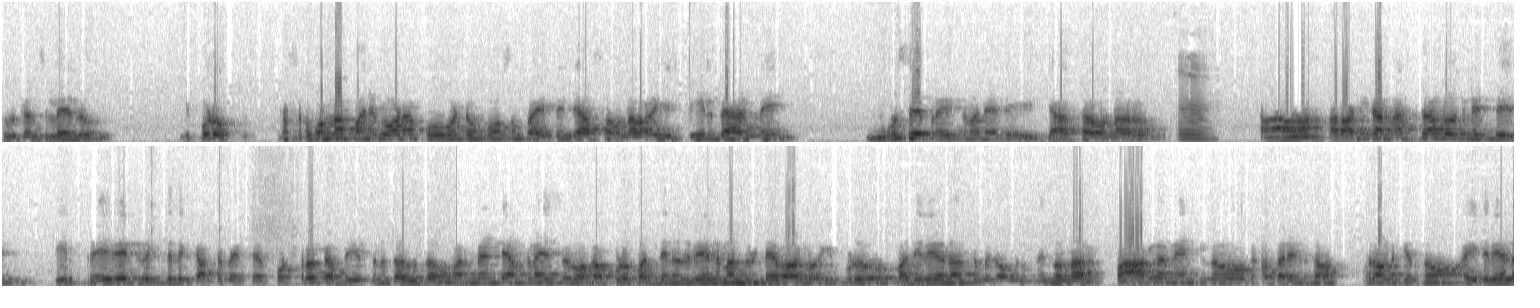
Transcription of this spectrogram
చూపించలేదు. ఇప్పుడు ఉన్న పని కూడా పోగొట్టడం కోసం ప్రయత్నం చేస్తా ఉన్నారు? ఈ స్టీల్ ప్లాంట్ని మూసే ప్రయత్నం అనేది చేస్తా ఉన్నారు. ఆ రకంగా నష్టాల్లోకి నెట్టేసి దీన్ని ప్రైవేట్ వ్యక్తులకు కట్టబెట్టే కుట్ర పెద్ద ఎత్తున జరుగుతాం పర్మనెంట్ ఎంప్లాయీస్ ఒకప్పుడు పద్దెనిమిది వేల మంది ఉండేవాళ్ళు ఇప్పుడు పదివేల తొమ్మిది వందల మంది ఉన్నారు. పార్లమెంట్లో గత రెండు సంవత్సరాల క్రితం ఐదు వేల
